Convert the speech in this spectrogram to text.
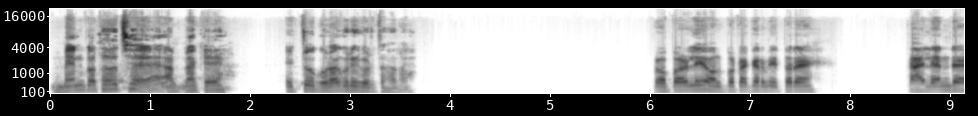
মেন কথা হচ্ছে আপনাকে একটু ঘোরাঘুরি করতে হবে। প্রপারলি অল্প টাকার ভিতরে থাইল্যান্ডে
